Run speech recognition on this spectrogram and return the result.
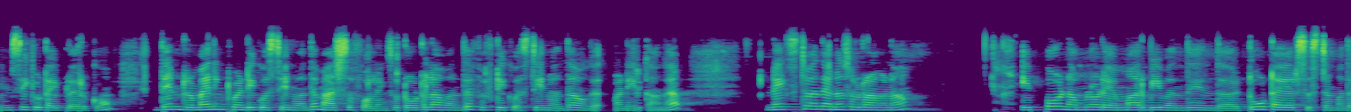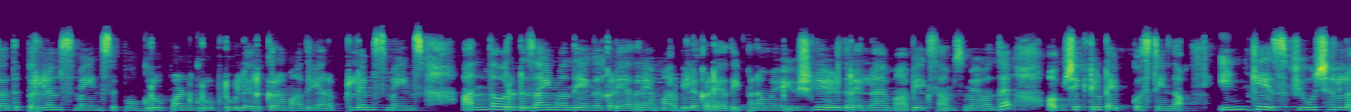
எம்சிக்யூ டைப்பில் இருக்கும். தென் ரிமைனிங் டுவெண்ட்டி கொஸ்டின் வந்து மேட்ச் த ஃபாலோயிங் ஸோ டோட்டலாக வந்து ஃபிஃப்டி கொஸ்டின் வந்து அவங்க பண்ணியிருக்காங்க நெக்ஸ்ட் வந்து என்ன சொல்கிறாங்கன்னா இப்போது நம்மளோட எம்ஆர்பி வந்து இந்த டூ டயர் சிஸ்டம் அதாவது ப்ரிலிம்ஸ் மெயின்ஸ் இப்போது குரூப் ஒன் குரூப் டூவில் இருக்கிற மாதிரியான ப்ரிலிம்ஸ் மெயின்ஸ் அந்த ஒரு டிசைன் வந்து எங்கே கிடையாதுன்னா எம்ஆர்பியில் கிடையாது. இப்போ நம்ம யூஸ்வலி எழுதுகிற எல்லா எம்ஆர்பி எக்ஸாம்ஸுமே வந்து அப்ஜெக்டிவ் டைப் கொஸ்டின் தான். இன்கேஸ் ஃப்யூச்சரில்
